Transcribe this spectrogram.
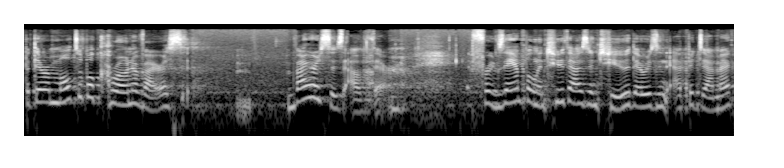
But there are multiple coronavirus viruses out there for example, in 2002, there was an epidemic,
